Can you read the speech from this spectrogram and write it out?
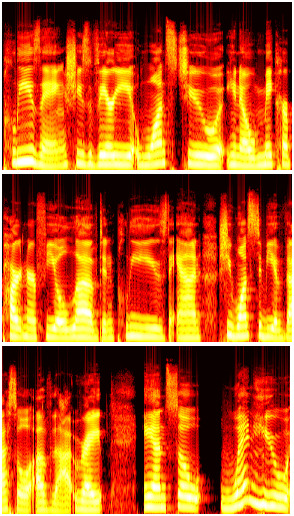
pleasing. She's very wants to, you know, make her partner feel loved and pleased and she wants to be a vessel of that, right? And so when you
